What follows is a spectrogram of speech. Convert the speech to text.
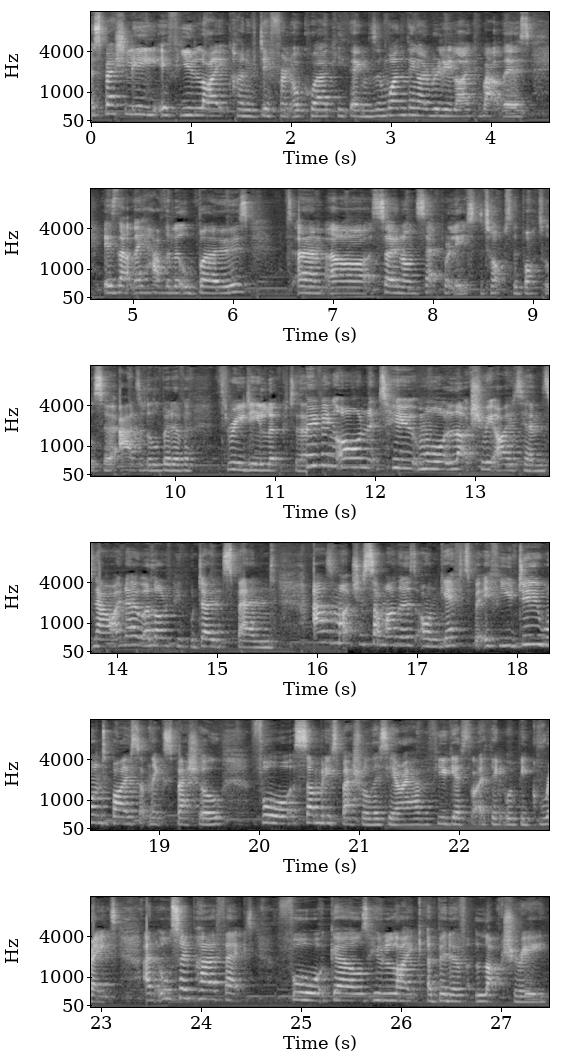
especially if you like kind of different or quirky things. And one thing I really like about this is that they have the little bows um, are sewn on separately to the tops of the bottle so it adds a little bit of a 3D look to them. Moving on to more luxury items. Now I know a lot of people don't spend as much as some others on gifts but if you do want to buy something special for somebody special this year I have a few gifts that I think would be great and also perfect for girls who like a bit of luxury,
